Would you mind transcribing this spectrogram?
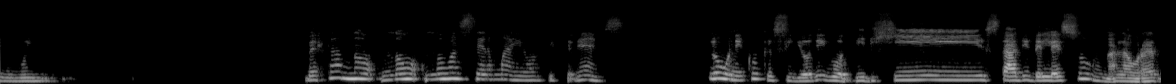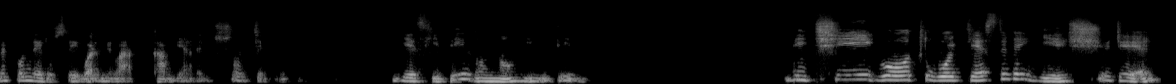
did. ¿Verdad? No, no, no va a ser mayor diferencia. Lo único que si yo digo, did he study the lesson? A la hora de responder, usted igual me va a cambiar el subject. Yes, he did or no, he didn't. Did she go to work yesterday? Yes, she did.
